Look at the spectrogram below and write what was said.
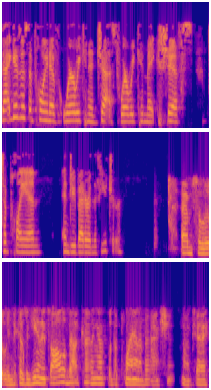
that gives us a point of where we can adjust, where we can make shifts to plan and do better in the future. Absolutely, because again, it's all about coming up with a plan of action. Okay,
